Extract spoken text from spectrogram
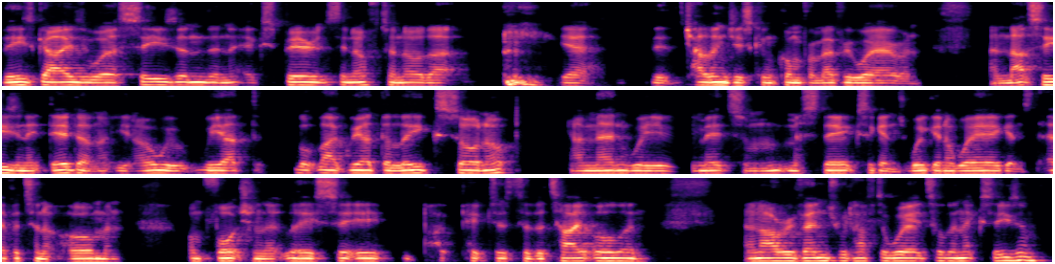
these guys were seasoned and experienced enough to know that, yeah, the challenges can come from everywhere, and and that season it did, and you know we we had looked like we had the league sewn up, and then we made some mistakes against Wigan away, against Everton at home, and unfortunately City p- picked us to the title, and and our revenge would have to wait till the next season.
